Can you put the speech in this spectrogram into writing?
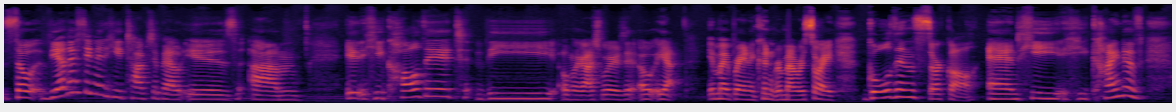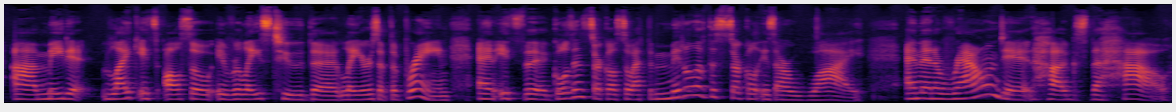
So, the other thing that he talked about is um, it, he called it the, oh my gosh, where is it? Oh, yeah in my brain i couldn't remember sorry golden circle. And he he kind of um, made it like it's also it relates to the layers of the brain. And it's the golden circle. So at the middle of the circle is our why. And then around it hugs the how.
